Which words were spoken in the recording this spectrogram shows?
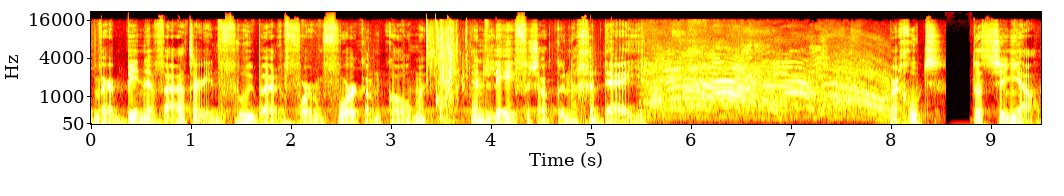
waarbinnen water in vloeibare vorm voor kan komen en leven zou kunnen gedijen. Maar goed, dat signaal.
